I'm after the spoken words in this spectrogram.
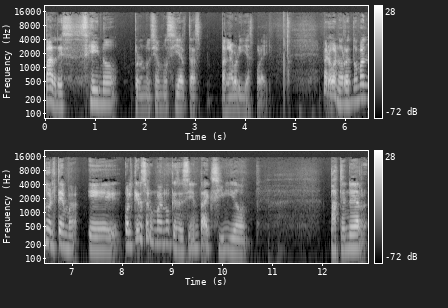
padres si no pronunciamos ciertas palabrillas por ahí. Pero bueno, retomando el tema, eh, cualquier ser humano que se sienta exhibido va a tener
